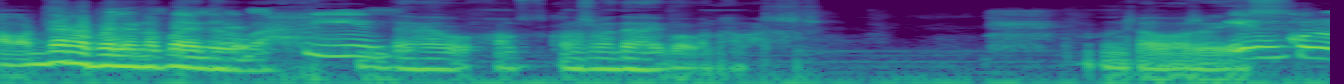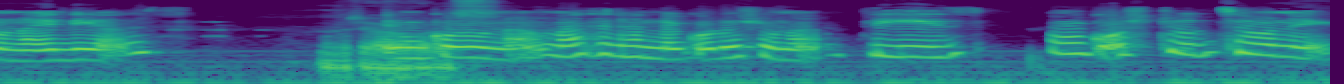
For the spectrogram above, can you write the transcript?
আমার দেখা পেলে না পায়ে ধরবা। দেখা আর সময় দেখাই পাবো না আবার। যাওয়ার এরকম করো না ইলিয়াস। এরকম করো না মাথা ঠান্ডা করো শোনা প্লিজ আমার কষ্ট হচ্ছে অনেক।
